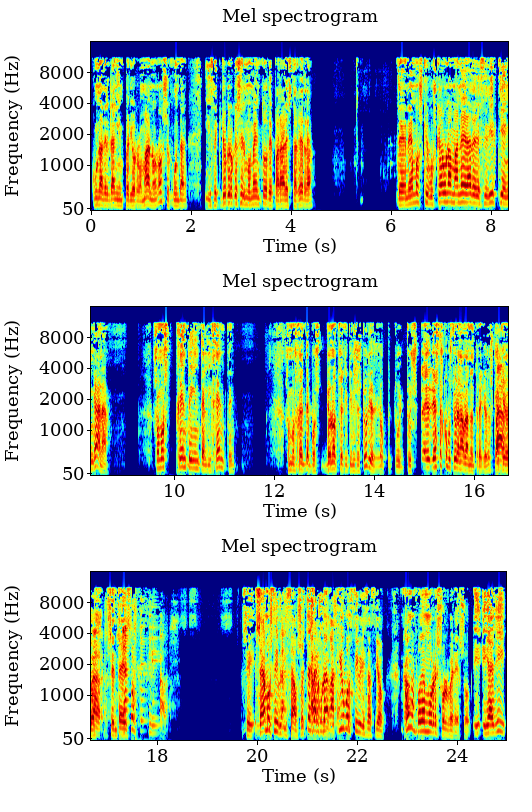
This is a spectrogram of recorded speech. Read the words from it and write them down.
cuna del gran imperio romano, ¿no? Se juntan. Y dice, yo creo que es el momento de parar esta guerra. Tenemos que buscar una manera de decidir quién gana. Somos gente inteligente. Somos gente, pues yo no sé si tienes estudios. yo- tú- tú- eh, esto es como si estuvieran hablando entre ellos. Es para Claro, que claro. os sentéis. Seamos civilizados. Sí, seamos civilizados. Esta es la Seamos cuna- civilizados. aquí hubo civilización. ¿Cómo podemos resolver eso? Y, y allí,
